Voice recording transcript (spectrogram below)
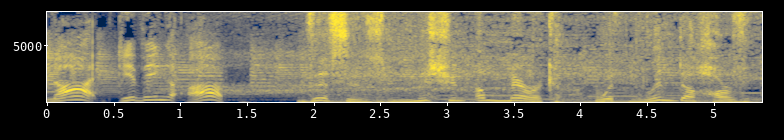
Not giving up. This is Mission America with Linda Harvey.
